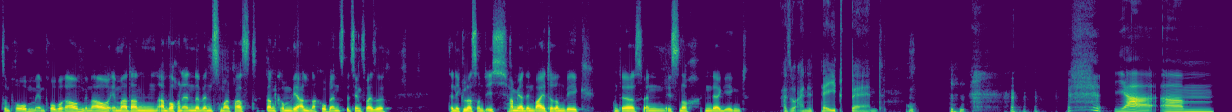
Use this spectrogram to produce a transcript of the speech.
zum Proben im Proberaum, genau. Immer dann am Wochenende, wenn es mal passt, dann kommen wir alle nach Koblenz, beziehungsweise der Nikolas und ich haben ja den weiteren Weg und der Sven ist noch in der Gegend. Also eine Date-Band. Ja, ähm,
